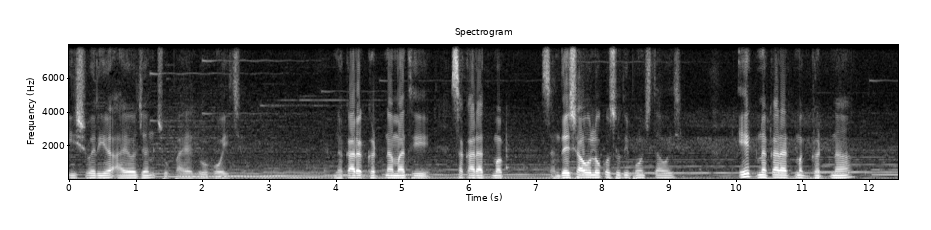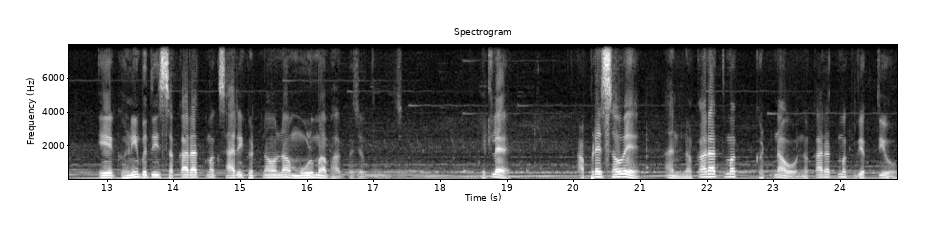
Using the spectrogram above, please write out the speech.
ઈશ્વરીય આયોજન છુપાયેલું હોય છે. નકારક ઘટનામાંથી સકારાત્મક સંદેશાઓ લોકો સુધી પહોંચતા હોય છે. એક નકારાત્મક ઘટના એ ઘણી બધી સકારાત્મક સારી ઘટનાઓના મૂળમાં ભાગ ભજવતી હોય છે. એટલે આપણે સૌએ આ નકારાત્મક ઘટનાઓ, નકારાત્મક વ્યક્તિઓ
